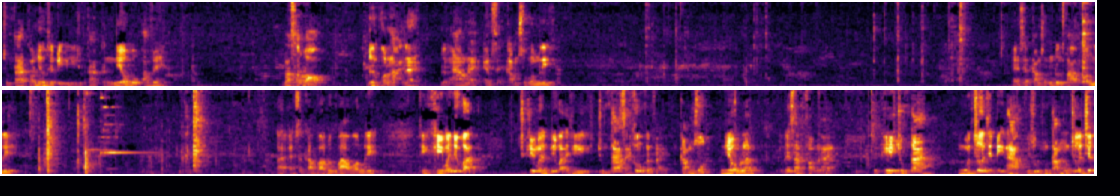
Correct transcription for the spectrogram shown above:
Chúng ta có nhiều thiết bị thì chúng ta cần nhiều bộ AV và sau đó đường còn lại đây đường ao này em sẽ cắm xuống âm ly. Em sẽ cắm xuống đường vào của âm ly. Đấy, em sẽ cắm vào đường vào của âm ly. Thì khi mà như vậy khi mà như vậy thì chúng ta sẽ không cần phải cắm rút nhiều lần cái sản phẩm này. Khi chúng ta muốn chơi thiết bị nào ví dụ chúng ta muốn chơi chiếc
